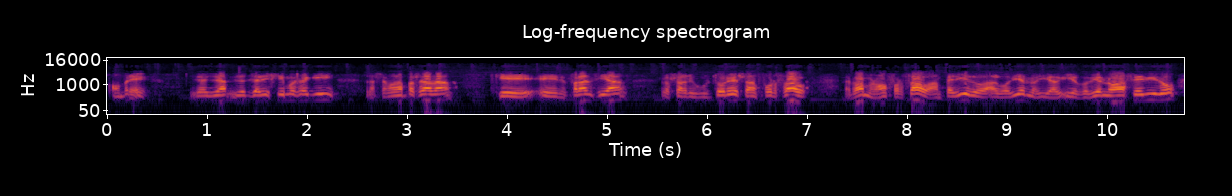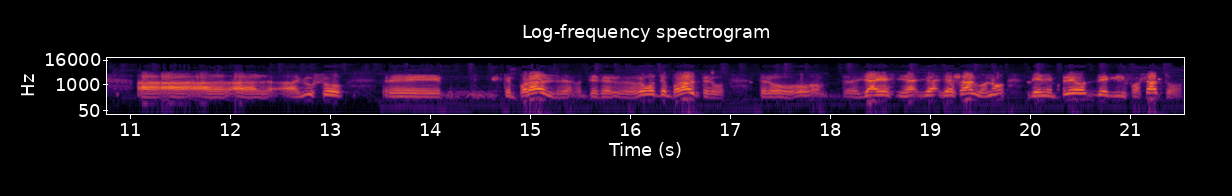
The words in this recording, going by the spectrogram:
Hombre, ya, ya, dijimos aquí la semana pasada que en Francia los agricultores han forzado vamos, no han forzado, han pedido al gobierno y, el gobierno ha cedido al uso eh, temporal, desde luego temporal, pero pero ya es ya, ya, es algo, ¿no? Del empleo del glifosato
